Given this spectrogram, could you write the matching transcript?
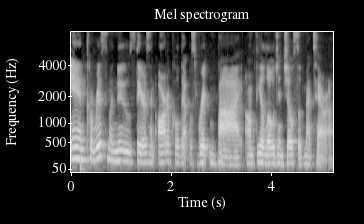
in Charisma News, there's an article that was written by um, theologian Joseph Mattera.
